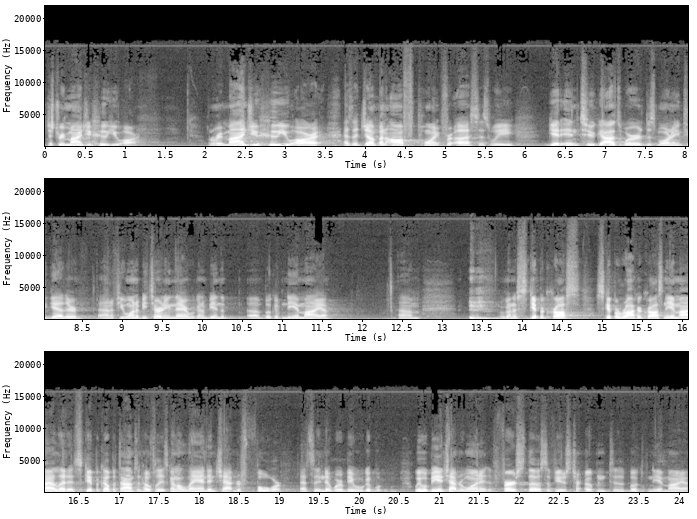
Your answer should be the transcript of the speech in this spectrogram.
Just to remind you who you are. I want to remind you who you are as a jumping off point for us as we get into God's Word this morning together. And if you want to be turning there, we're going to be in the uh, book of Nehemiah. Um, we're going to skip across, skip a rock across Nehemiah, let it skip a couple times, and hopefully it's going to land in chapter four. That's the end that we'll be. We will be in chapter one at first, though. So if you just turn, open to the book of Nehemiah,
